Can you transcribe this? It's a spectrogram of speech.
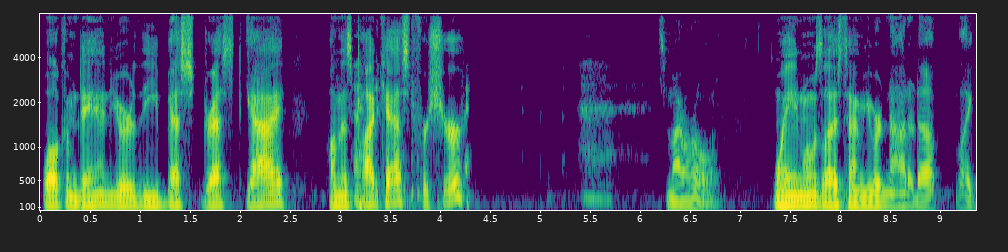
Welcome, Dan. You're the best dressed guy on this podcast for sure. It's my role. Wayne, when was the last time you were knotted up like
